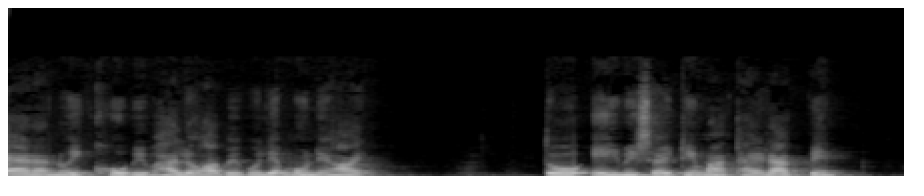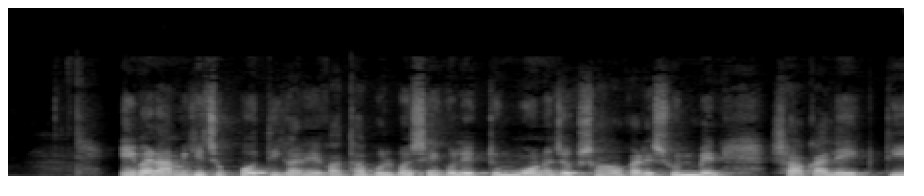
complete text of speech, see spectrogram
এড়ানোই খুবই ভালো হবে বলে মনে হয়। তো এই বিষয়টি মাথায় রাখবেন। এবার আমি কিছু প্রতিকারের কথা বলব, সেগুলো একটু মনোযোগ সহকারে শুনবেন। সকালে একটি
